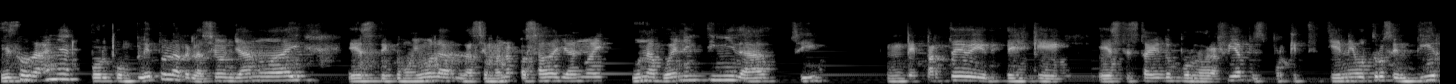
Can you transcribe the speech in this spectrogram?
Eso daña por completo la relación. Ya no hay, este, como vimos la, la semana pasada, ya no hay una buena intimidad, ¿sí? De parte de, del que este, está viendo pornografía, pues porque tiene otro sentir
